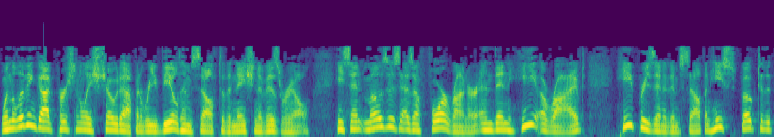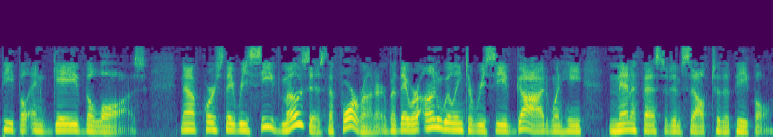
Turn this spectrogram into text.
When the living God personally showed up and revealed himself to the nation of Israel, he sent Moses as a forerunner and then he arrived, he presented himself and he spoke to the people and gave the laws. Now of course they received Moses, the forerunner, but they were unwilling to receive God when he manifested himself to the people.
